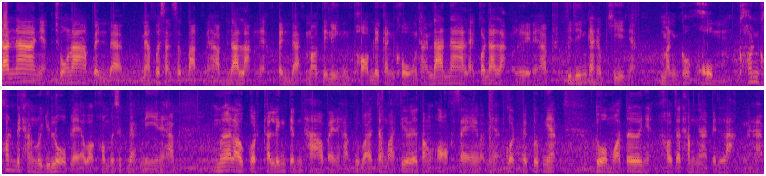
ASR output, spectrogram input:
ด้านหน้าเนี่ยช่วงล่างเป็นแบบ m a c p h e r s o n สตัดนะครับ ด้านหลังเนี่ยเป็นแบบมัลติลิงพร้อมเหล็กกันโค้งทั้งด้านหน้าและก็ด้านหลังเลยนะครับฟีลลิ่งการขับขี่เนี่ย มันก็คมค่อนๆไปทางรถยุโรปแล้วอะความรู้สึกแบบนี้นะครับ เมื่อเรากดคันเร่งเต็มเท้าไปนะครับ หรือว่าจังหวะที่เราจะต้องออกแซงแบบนี้กดไปปุ๊บเนี่ยตัวมอเตอร์เนี่ยเขาจะทำงานเป็นหลักนะครับ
